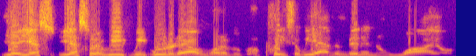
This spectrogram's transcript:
Yeah, yes, yesterday we, we ordered out one of a, a place that we haven't been in a while.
